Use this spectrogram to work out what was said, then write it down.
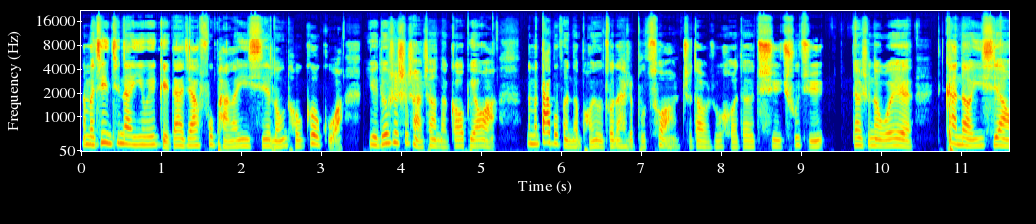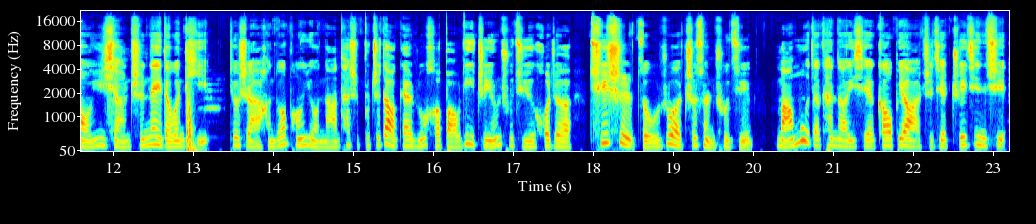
那么近期呢，因为给大家复盘了一些龙头个股啊，也都是市场上的高标啊，那么大部分的朋友做的还是不错啊，知道如何的去出局。但是呢，我也看到一些啊，我预想之内的问题。就是啊，很多朋友呢，他是不知道该如何保利止盈出局，或者趋势走弱止损出局，盲目的看到一些高标啊，直接追进去。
